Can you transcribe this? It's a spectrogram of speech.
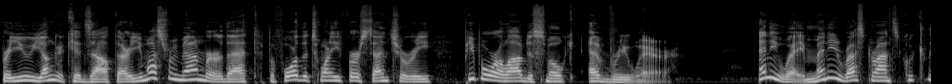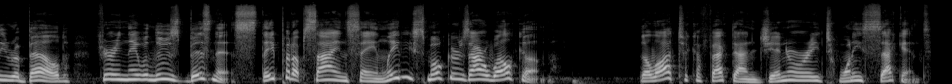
For you younger kids out there, you must remember that before the 21st century, people were allowed to smoke everywhere. Anyway, many restaurants quickly rebelled, fearing they would lose business. They put up signs saying lady smokers are welcome. The law took effect on January 22nd.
